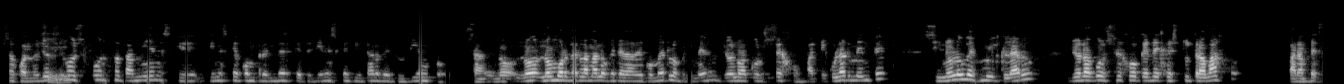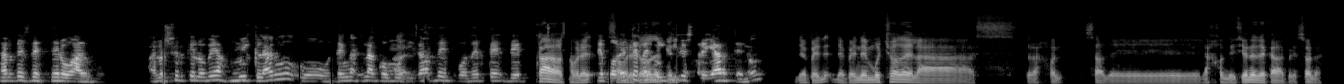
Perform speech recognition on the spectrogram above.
O sea, cuando yo digo esfuerzo también es que tienes que comprender que te tienes que quitar de tu tiempo. O sea, no, no, no morder la mano que te da de comer, lo primero, yo no aconsejo, particularmente, si no lo ves muy claro, yo no aconsejo que dejes tu trabajo para empezar desde cero algo. A no ser que lo veas muy claro o tengas la comodidad de poderte, de, de poderte permitir estrellarte, ¿no? Depende, depende mucho de las, de las, o sea, de las condiciones de cada persona.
